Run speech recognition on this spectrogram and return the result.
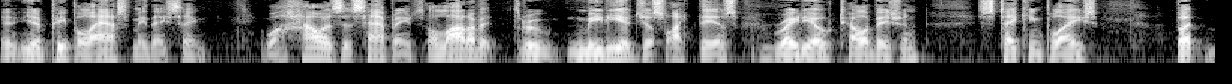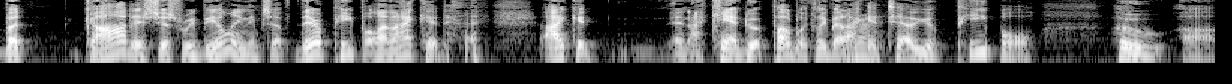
you know, people ask me. They say, "Well, how is this happening?" It's a lot of it through media, just like this, Mm-hmm. radio, television. It's taking place, but but God is just revealing Himself. There are people, and I could, I could, and I can't do it publicly, but I could tell you people who uh,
